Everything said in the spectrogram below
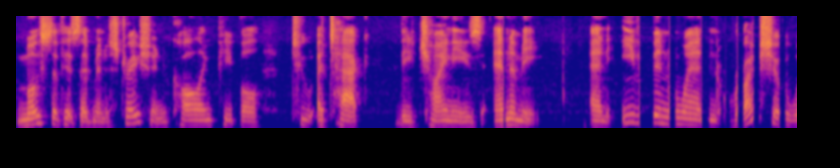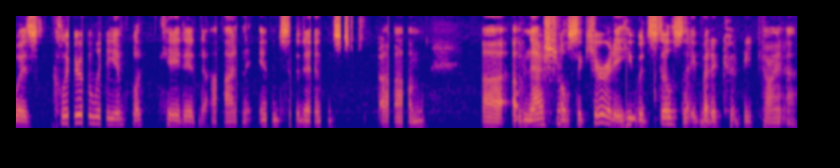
most of his administration, calling people to attack the Chinese enemy. And even when Russia was clearly implicated on incidents um, uh, of national security, he would still say, but it could be China.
